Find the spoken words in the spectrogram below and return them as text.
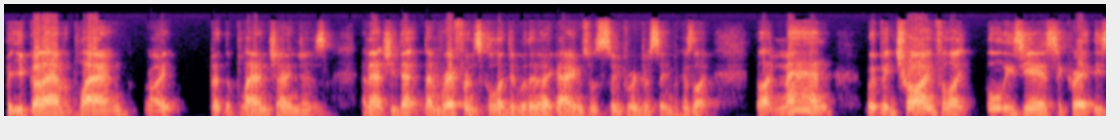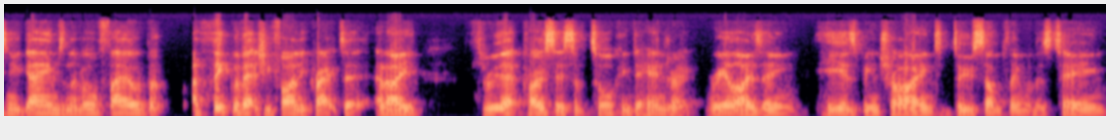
But you've got to have a plan, right? But the plan changes and actually, that the reference call I did within our games was super interesting because, like, like man, we've been trying for like all these years to create these new games, and they've all failed. But I think we've actually finally cracked it. And I, through that process of talking to Hendrik, realizing he has been trying to do something with his team.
